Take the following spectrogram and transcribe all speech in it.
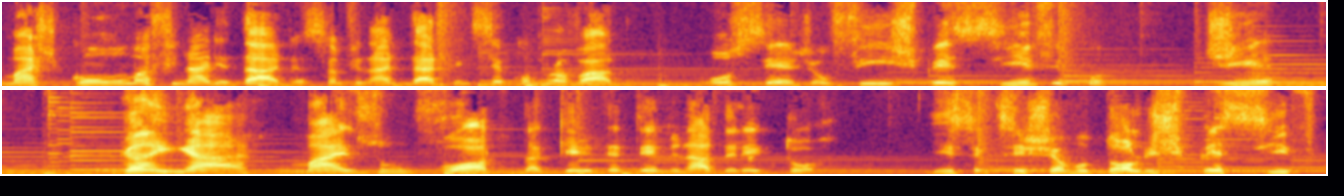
mas com uma finalidade. Essa finalidade tem que ser comprovada. Ou seja, o fim específico de ganhar mais um voto daquele determinado eleitor. Isso é que se chama o dolo específico.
